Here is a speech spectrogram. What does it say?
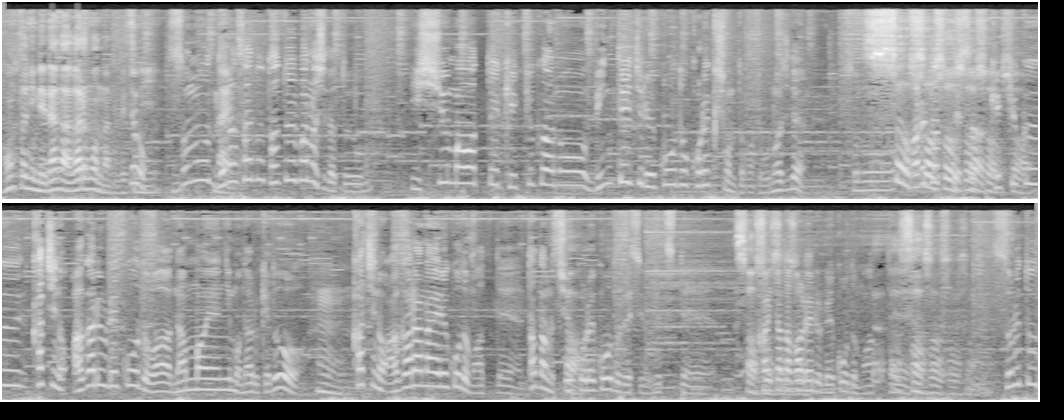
本当に値段が上がるもんなんて別でにも、そのデラさんの例え話だと、一周回って結局あの、ヴィンテージレコードコレクションとかと同じだよね。その、そうあれだってさ、結局価値の上がるレコードは何万円にもなるけど、うん、価値の上がらないレコードもあって、ただの中古レコードですよねっつって、買い叩かれるレコードもあって、そうそうそうそうそれと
